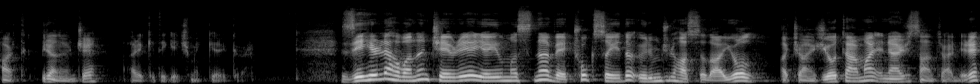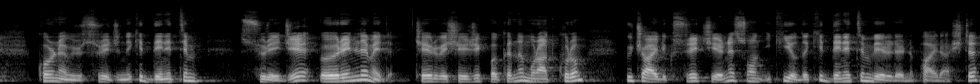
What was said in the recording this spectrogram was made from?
artık bir an önce harekete geçmek gerekiyor. Zehirli havanın çevreye yayılmasına ve çok sayıda ölümcül hastalığa yol açan jeotermal enerji santralleri koronavirüs sürecindeki denetim süreci öğrenilemedi. Çevre ve Şehircilik Bakanı Murat Kurum 3 aylık süreç yerine son 2 yıldaki denetim verilerini paylaştı.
